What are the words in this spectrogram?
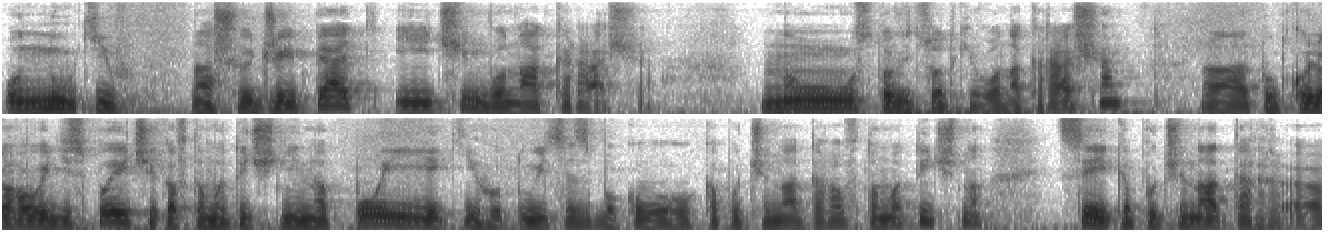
онуків нашої J5 і чим вона краща. Ну, 100% вона краща. Тут кольоровий дисплейчик, автоматичні напої, які готуються з бокового капучинатора автоматично. Цей капучинатор, е,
